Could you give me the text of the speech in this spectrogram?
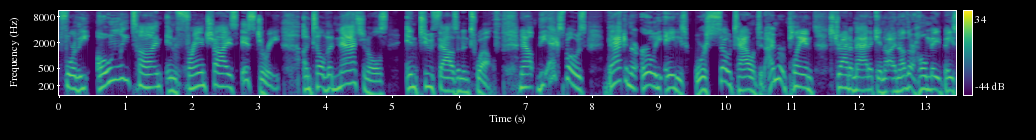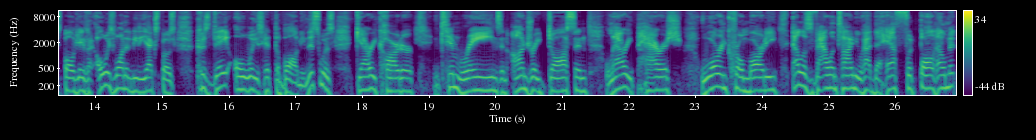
for the only time in franchise history until the Nationals in 2012. Now, the Expos back in the early 80s were so talented. I remember playing Strat-O-Matic and, and other homemade baseball games. I always wanted to be the Expos because they always hit the ball. I mean, this was Gary Carter and Tim Raines and Andre Dawson, Larry Parrish, Warren Cromartie, Ellis Valentine, who had the half football helmet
